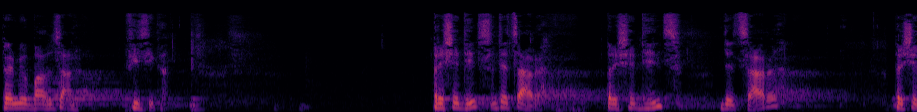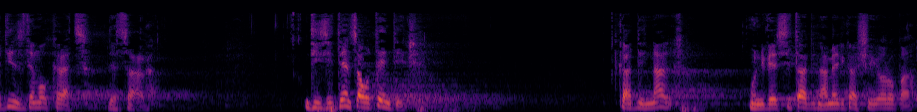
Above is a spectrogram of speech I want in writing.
premiul Balzan, fizică. Președinți de țară, președinți de țară, președinți democrați de țară, dizidenți autentici, cardinali, universitari din America și Europa,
